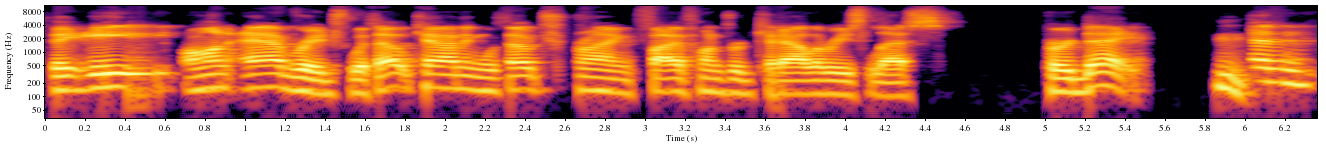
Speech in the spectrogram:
they ate on average, without counting, without trying, 500 calories less per day. Hmm. And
